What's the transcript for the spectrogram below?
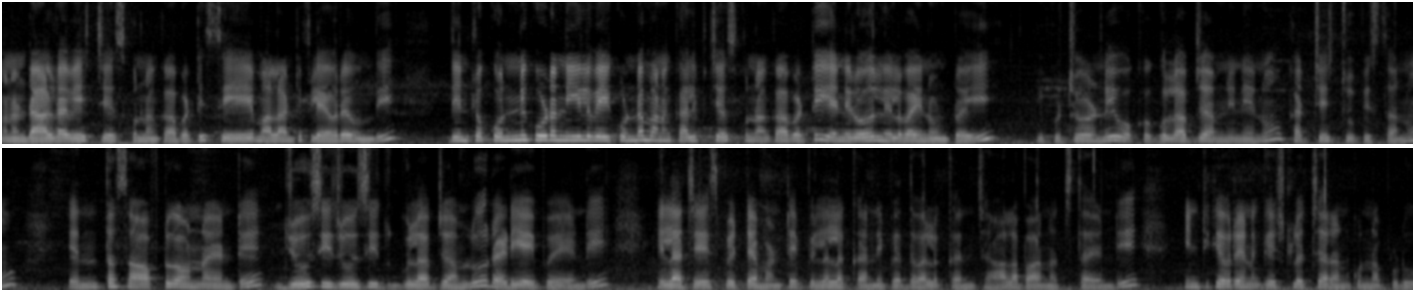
మనం డాల్డా వేసి చేసుకున్నాం కాబట్టి సేమ్ అలాంటి ఫ్లేవరే ఉంది. దీంట్లో కొన్ని కూడా నీళ్ళు వేయకుండా మనం కలిపి చేసుకున్నాం కాబట్టి ఎన్ని రోజులు నిలవైన ఉంటాయి. ఇప్పుడు చూడండి ఒక గులాబ్ జామ్ని నేను కట్ చేసి చూపిస్తాను. ఎంత సాఫ్ట్గా ఉన్నాయంటే జ్యూసీ జ్యూసీ గులాబ్ జాములు రెడీ అయిపోయాయండి. ఇలా చేసి పెట్టామంటే పిల్లలకు కానీ పెద్దవాళ్ళకి కానీ చాలా బాగా నచ్చుతాయండి. ఇంటికి ఎవరైనా గెస్ట్లు వచ్చారనుకున్నప్పుడు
